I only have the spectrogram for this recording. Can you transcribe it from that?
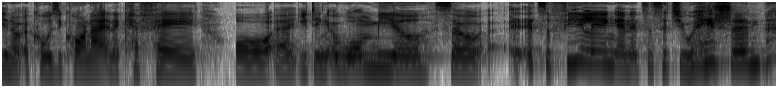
you know, a cozy corner in a cafe or uh, eating a warm meal. So it's a feeling and it's a situation.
